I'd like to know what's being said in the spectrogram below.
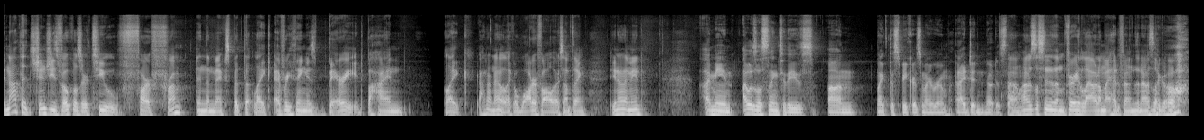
not that Shinji's vocals are too far front in the mix, but that like everything is buried behind, like, I don't know, like a waterfall or something. Do you know what I mean? I mean, I was listening to these on like the speakers in my room and I didn't notice that. Um, I was listening to them very loud on my headphones, and I was like, "Oh!"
